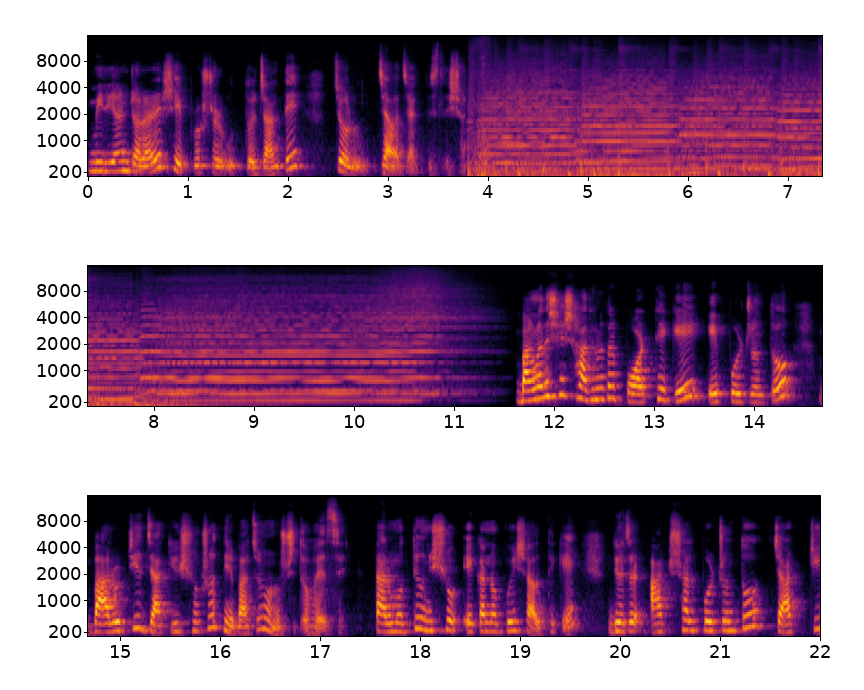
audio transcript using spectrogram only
মিলিয়ন ডলারের সেই প্রশ্নের উত্তর জানতে চলুন, যাওয়া যাক বিশ্লেষণ। বাংলাদেশের স্বাধীনতার পর থেকে এ পর্যন্ত বারোটি জাতীয় সংসদ নির্বাচন অনুষ্ঠিত হয়েছে। তার মধ্যে উনিশশো একানব্বই সাল থেকে দুই হাজার আট সাল পর্যন্ত চারটি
